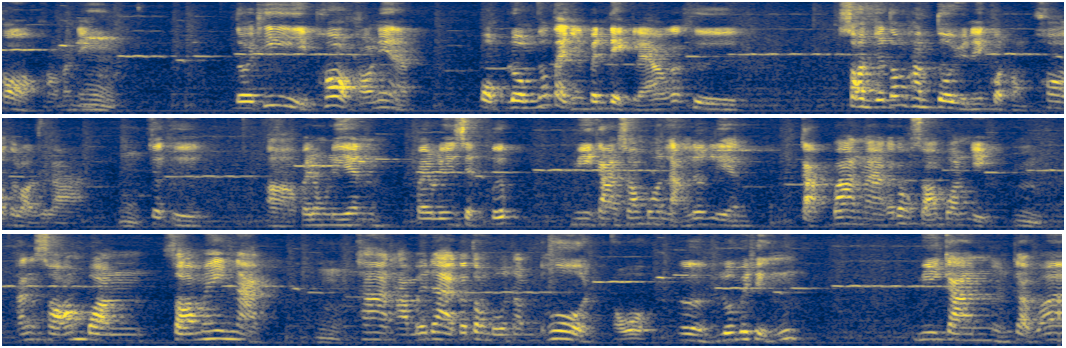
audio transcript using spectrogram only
พ่อของเขานั่นเองอืมโดยที่พ่อของเขาเนี่ยอบรมตั้งแต่ยังเป็นเด็กแล้วก็คือ ซอนจะต้องทำตัวอยู่ในกฎของพ่อตลอดเวลาอืมก็คืออาไปโรงเรียนไปโรงเรียนเสร็จปุ๊บ มีการซ้อมบอลหลังเลิกเรียน กลับบ้านมาก็ต้องซ้อมบอลอีก อืมทั้งซ้อมบอลซ้อมให้หนัก อืมถ้าทำไม่ได้ก็ต้องโดนทำโทษ โอ้เออรวมไปถึง มีการเหมือนกับว่า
